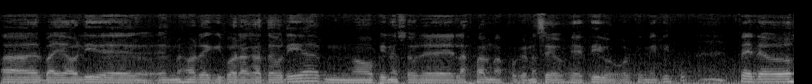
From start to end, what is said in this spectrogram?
al Valladolid, el, mejor equipo de la categoría. No opino sobre Las Palmas porque no soy objetivo, porque es mi equipo. Pero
